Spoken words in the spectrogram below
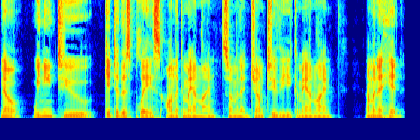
Now, we need to get to this place on the command line. So I'm going to jump to the command line. I'm going to hit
